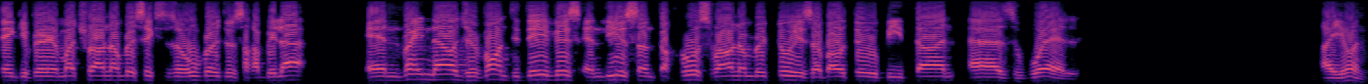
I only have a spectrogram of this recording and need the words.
Thank you very much. Round number 6 is over dun sa kabila. And right now, Gervonta Davis and Leo Santa Cruz, round number two is about to be done as well. Ayun.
